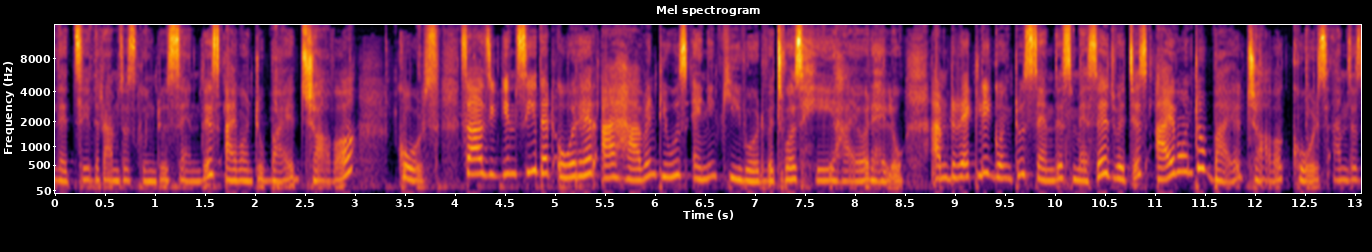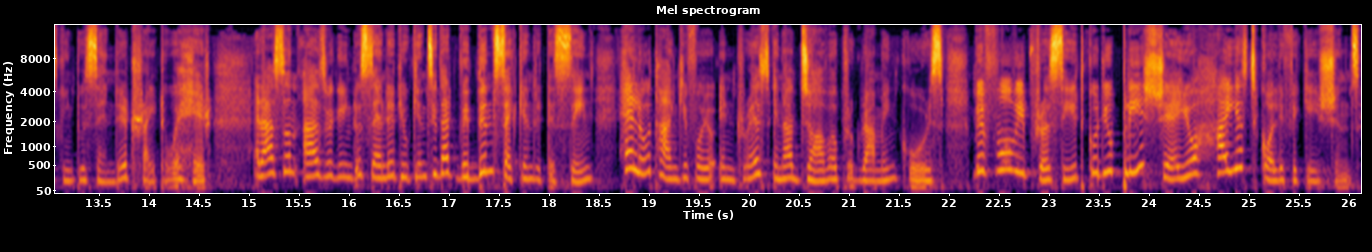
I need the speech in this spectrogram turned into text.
Let's say that I'm just going to send this. I want to buy Java course. So as you can see that over here, I haven't used any keyword which was hey, hi or hello. I'm directly going to send this message which is I want to buy a Java course. I'm just going to send it right over here. And as soon as we're going to send it, you can see that within second it is saying, hello, thank you for your interest in our Java programming course. Before we proceed, could you please share your highest qualifications?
